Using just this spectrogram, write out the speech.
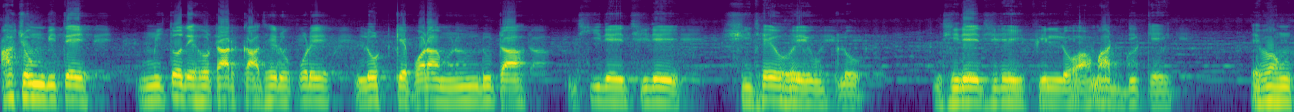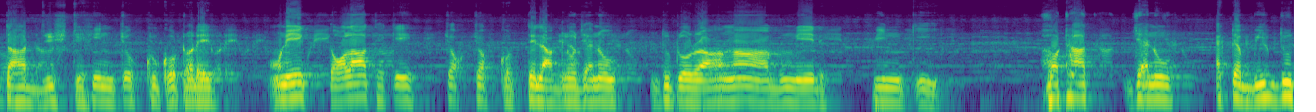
আচম্বিতে মৃতদেহটার কাঁধের উপরে লটকে পড়া মুন্ডুটা ধীরে ধীরে সিধে হয়ে উঠল। ধীরে, ধীরেই ফিরল আমার দিকে এবং তার দৃষ্টিহীন চক্ষু কোটরের অনেক তলা থেকে চকচক করতে লাগল যেন দুটো রাঙা আগুনের ফিনকি। হঠাৎ যেন একটা বিদ্যুৎ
